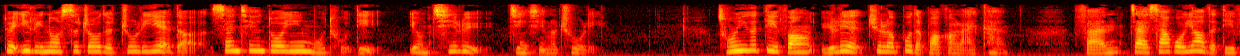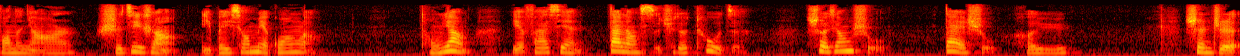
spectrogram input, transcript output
对伊利诺斯州的朱丽叶的三千多英亩土地用漆绿进行了处理。从一个地方渔猎俱乐部的报告来看，凡在撒过药的地方的鸟儿实际上已被消灭光了。同样，也发现大量死去的兔子、麝香鼠、袋鼠和鱼。甚至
